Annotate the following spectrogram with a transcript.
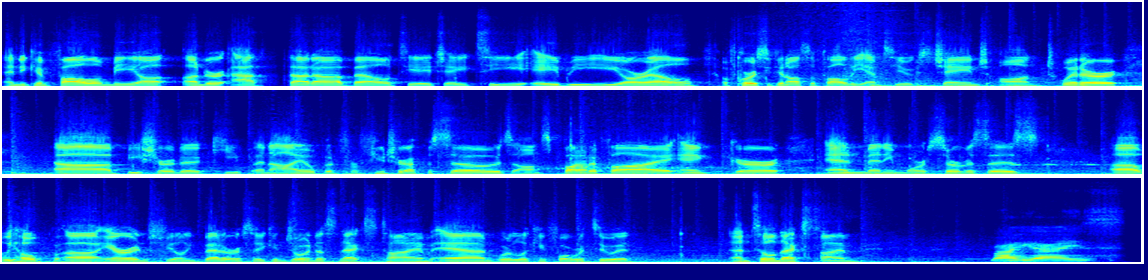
and you can follow me uh, under at that uh, bell T H A T A B E R L. Of course, you can also follow the MCU Exchange on Twitter. Uh, be sure to keep an eye open for future episodes on Spotify, Anchor, and many more services. Uh, we hope uh, Aaron's feeling better so he can join us next time, and we're looking forward to it. Until next time. Bye, guys.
